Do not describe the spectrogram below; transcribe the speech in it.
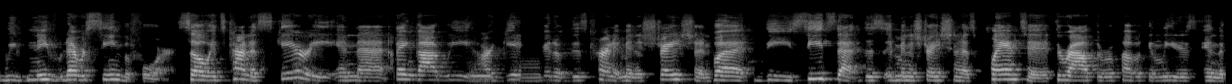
we've never seen before. So it's kind of scary in that, thank God we are getting rid of this current administration, but the seeds that this administration has planted throughout the Republican leaders in the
